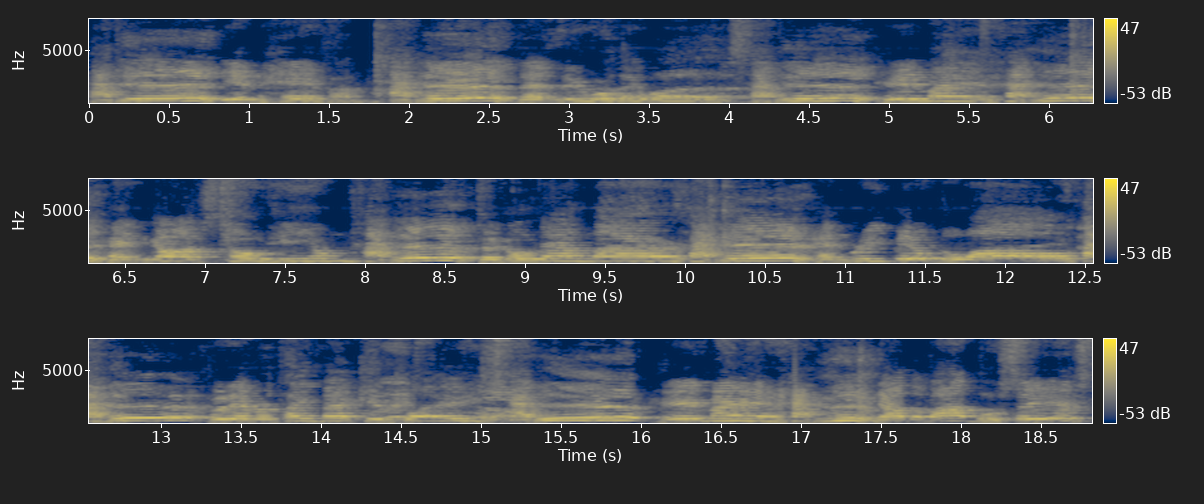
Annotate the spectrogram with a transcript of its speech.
in heaven that knew where they was. Amen. And God's told him to go down there and rebuild the wall, put everything back in place. Amen. Now the Bible says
